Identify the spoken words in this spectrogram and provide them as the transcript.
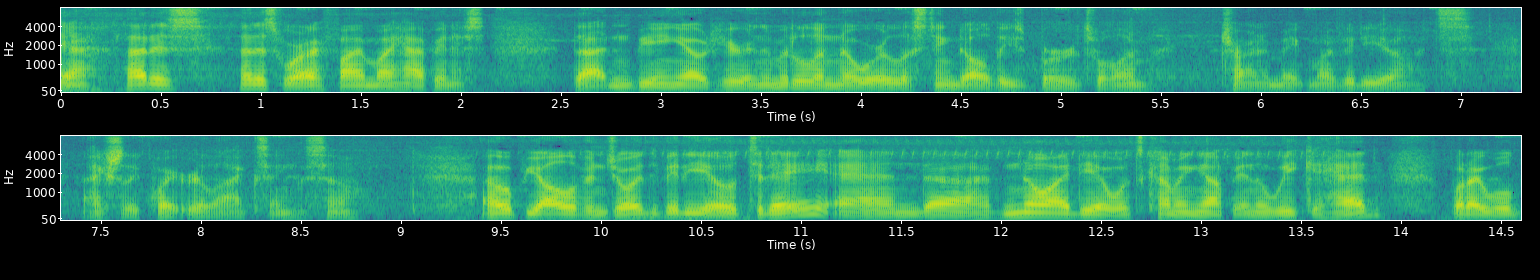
yeah, that is that is where I find my happiness. That and being out here in the middle of nowhere listening to all these birds while I'm trying to make my video. It's actually quite relaxing. So I hope you all have enjoyed the video today and uh, I have no idea what's coming up in the week ahead, but I will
